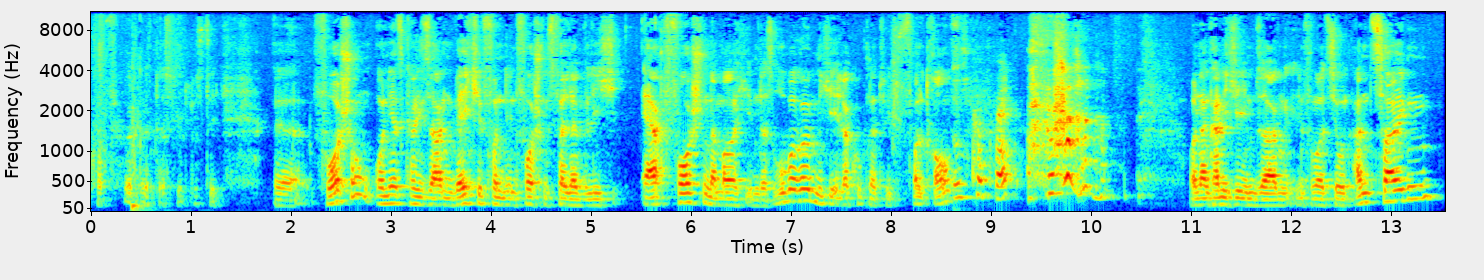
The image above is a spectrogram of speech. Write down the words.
Kopf, das wird lustig, äh, Forschung. Und jetzt kann ich sagen, welche von den Forschungsfeldern will ich erforschen. Dann mache ich eben das obere. Michaela guckt natürlich voll drauf. Ich gucke weg. Und dann kann ich eben sagen, Informationen anzeigen.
